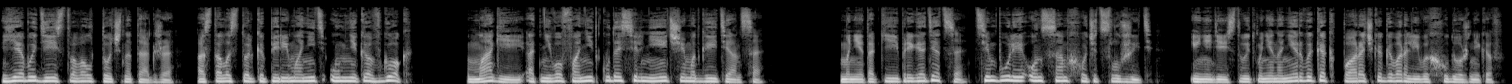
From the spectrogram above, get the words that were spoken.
я бы действовал точно так же. Осталось только переманить умника в ГОК. Магией от него фонит куда сильнее, чем от гаитянца. Мне такие пригодятся, тем более он сам хочет служить. И не действует мне на нервы, как парочка говорливых художников.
